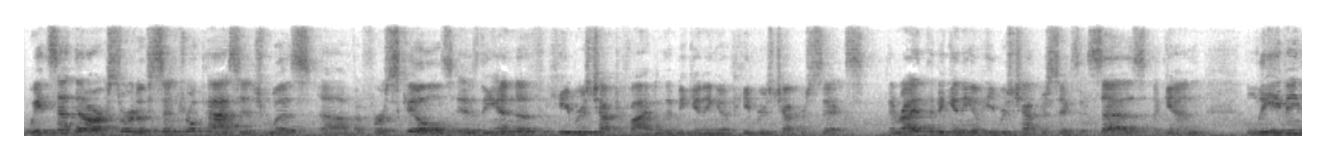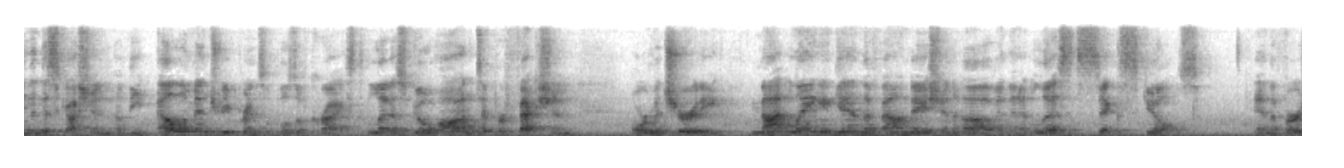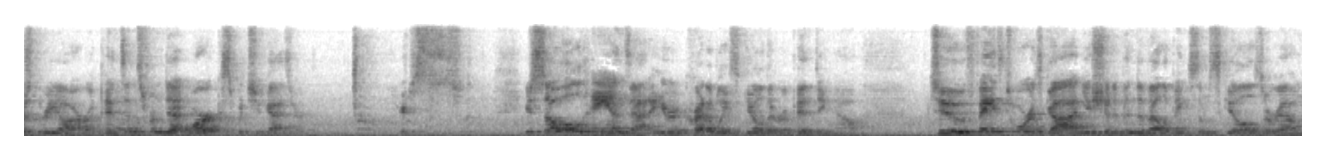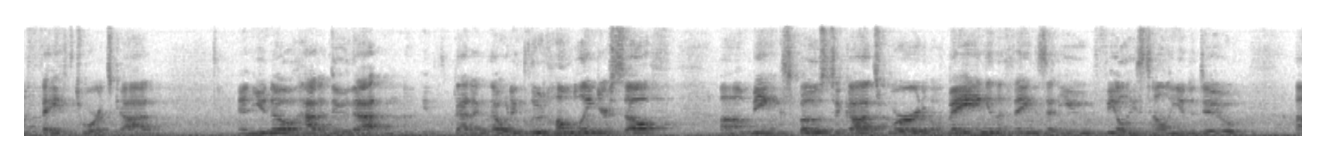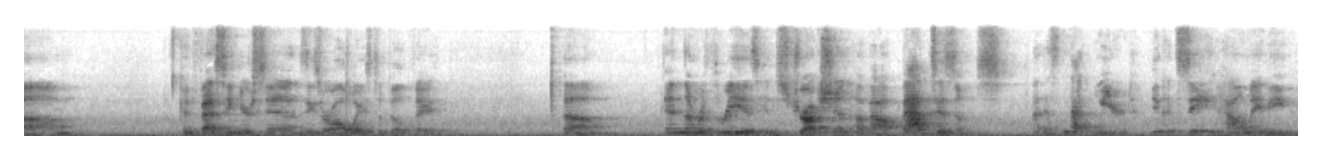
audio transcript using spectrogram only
We'd said that our sort of central passage was uh, for skills is the end of Hebrews chapter 5 and the beginning of Hebrews chapter 6. And right at the beginning of Hebrews chapter 6, it says, again, leaving the discussion of the elementary principles of Christ, let us go on to perfection or maturity, not laying again the foundation of, and then it lists six skills. And the first three are repentance from dead works, which you guys are, you're you're so old hands at it. You're incredibly skilled at repenting now. Two, faith towards God. You should have been developing some skills around faith towards God. And you know how to do that. And that, that would include humbling yourself, um, being exposed to God's word, obeying in the things that you feel He's telling you to do, um, confessing your sins. These are all ways to build faith. Um, and number three is instruction about baptisms. Now, isn't that weird? You could see how maybe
